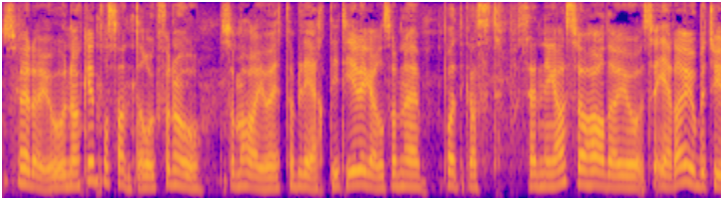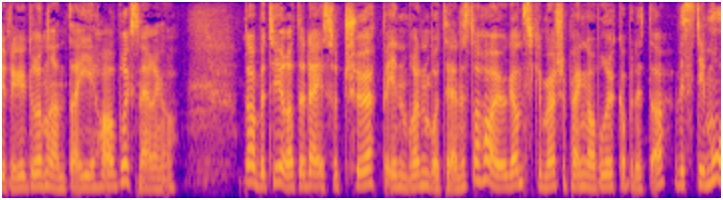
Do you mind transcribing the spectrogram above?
Så er det jo noe interessant der òg, for nå som vi har jo etablert i tidligere sånne podkastsendinger, så, så, er det jo betydelige grunnrenter i havbruksnæringa. Det betyr at de som kjøper inn brønnbåttjenester, har jo ganske mye penger å bruke på dette, hvis de må.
